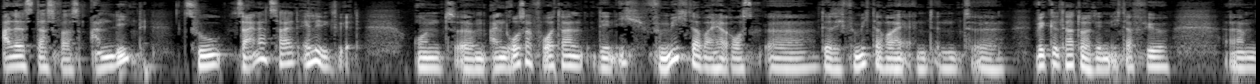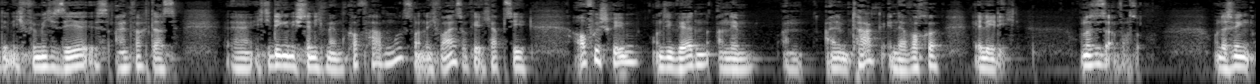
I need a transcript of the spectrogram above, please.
alles das, was anliegt, zu seiner Zeit erledigt wird. Und ähm, ein großer Vorteil, den ich für mich dabei heraus, äh, der sich für mich dabei ent, entwickelt hat oder den ich dafür, ähm, den ich für mich sehe, ist einfach, dass äh, ich die Dinge nicht ständig mehr im Kopf haben muss, sondern ich weiß, okay, ich habe sie aufgeschrieben und sie werden an dem an einem Tag in der Woche erledigt. Und das ist einfach so. Und deswegen,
